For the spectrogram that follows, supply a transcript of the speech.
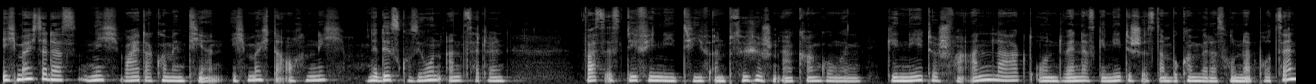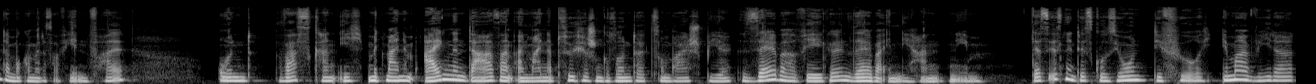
Ich möchte das nicht weiter kommentieren. Ich möchte auch nicht eine Diskussion anzetteln, was ist definitiv an psychischen Erkrankungen genetisch veranlagt und wenn das genetisch ist, dann bekommen wir das 100 Prozent, dann bekommen wir das auf jeden Fall. Und was kann ich mit meinem eigenen Dasein an meiner psychischen Gesundheit zum Beispiel selber regeln, selber in die Hand nehmen? Das ist eine Diskussion, die führe ich immer wieder.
